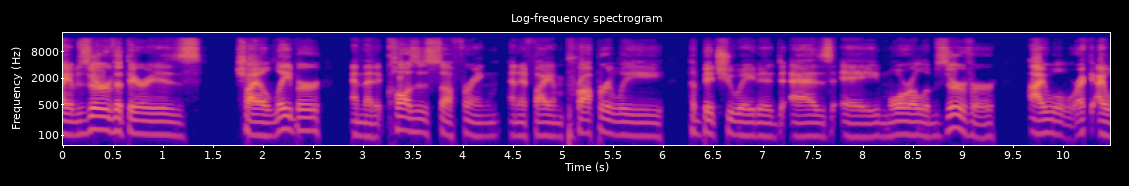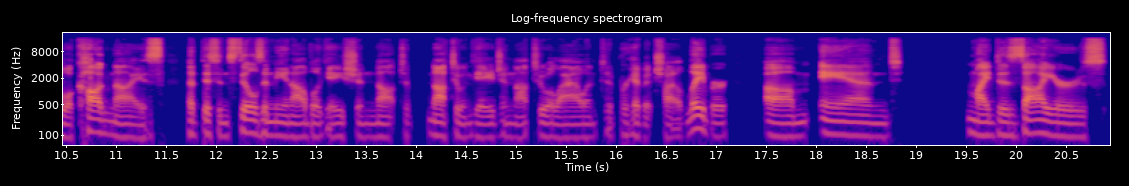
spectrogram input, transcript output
i observe that there is child labor and that it causes suffering and if i am properly habituated as a moral observer i will rec- i will cognize that this instills in me an obligation not to not to engage and not to allow and to prohibit child labor um and my desires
